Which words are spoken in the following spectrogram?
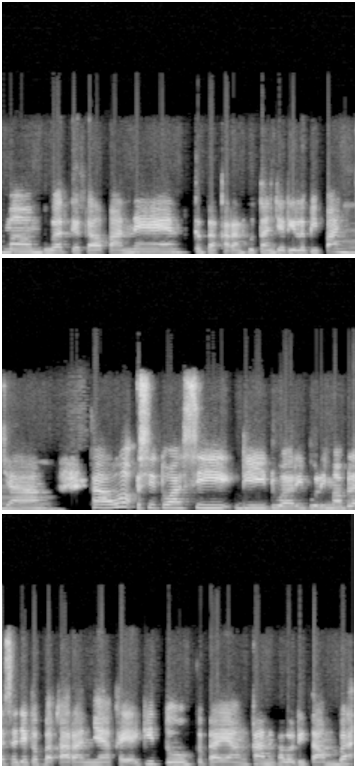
membuat gagal panen, kebakaran hutan jadi lebih panjang. Hmm. Kalau situasi di 2015 saja kebakarannya kayak gitu, kebayangkan kalau ditambah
